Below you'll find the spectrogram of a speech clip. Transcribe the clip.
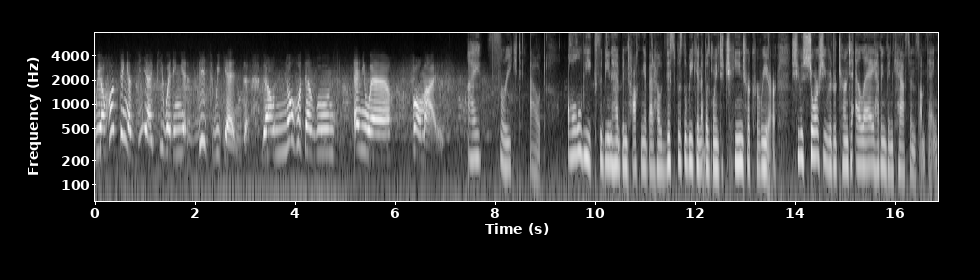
We are hosting a VIP wedding this weekend. There are no hotel rooms anywhere for miles. I freaked out. All week, Sabine had been talking about how this was the weekend that was going to change her career. She was sure she would return to LA having been cast in something.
